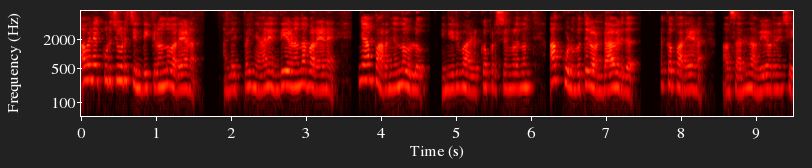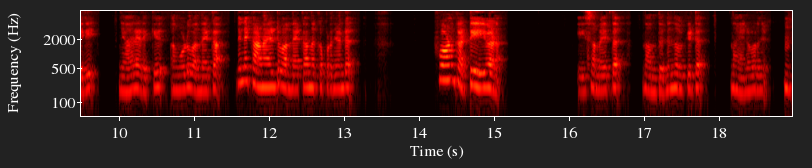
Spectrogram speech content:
അവനെ കുറിച്ച് കൂടെ ചിന്തിക്കണം എന്ന് പറയണം. അല്ല ഇപ്പൊ ഞാൻ എന്ത് ചെയ്യണമെന്നാ പറയണേ? ഞാൻ പറഞ്ഞെന്നുള്ളൂ ഇനി ഒരു വഴക്കോ പ്രശ്നങ്ങളൊന്നും ആ കുടുംബത്തിൽ ഉണ്ടാവരുത് ഒക്കെ പറയണം. അവസാനം നവിയ പറഞ്ഞു ശരി ഞാൻ ഇടയ്ക്ക് അങ്ങോട്ട് വന്നേക്കാം. നിന്നെ കാണാനായിട്ട് വന്നേക്കാം എന്നൊക്കെ പറഞ്ഞുകൊണ്ട് ഫോൺ കട്ട് ചെയ്യുവാണ്. ഈ സമയത്ത് നന്ദനെ നോക്കിയിട്ട് നയന പറഞ്ഞു "ഉം,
